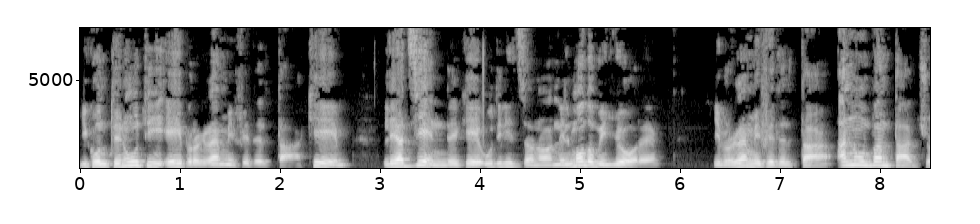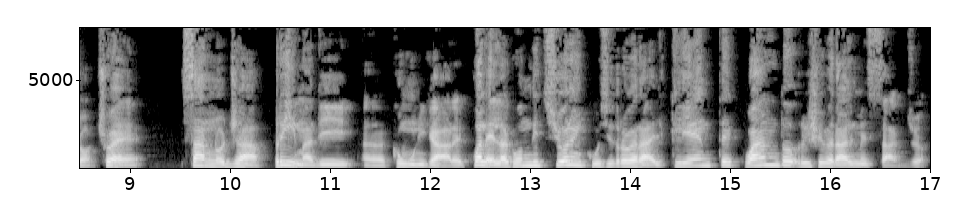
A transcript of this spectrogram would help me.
i contenuti e i programmi fedeltà, che le aziende che utilizzano nel modo migliore i programmi fedeltà hanno un vantaggio, cioè sanno già prima di eh, comunicare qual è la condizione in cui si troverà il cliente quando riceverà il messaggio.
